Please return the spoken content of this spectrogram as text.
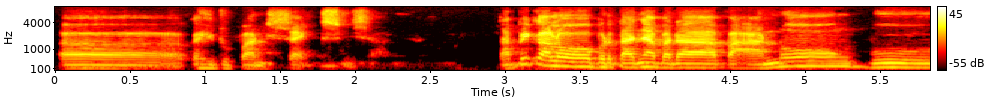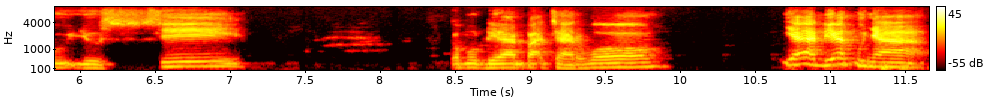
uh, kehidupan seks misalnya. Tapi kalau bertanya pada Pak Anung, Bu Yusi, kemudian Pak Jarwo, ya dia punya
